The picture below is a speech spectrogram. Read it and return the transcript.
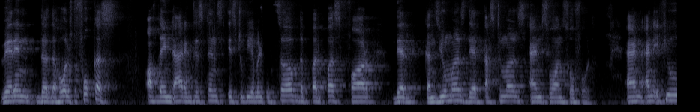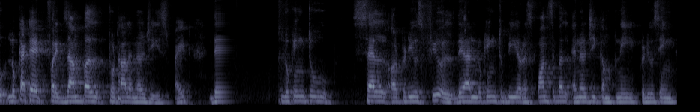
wherein the, the whole focus of the entire existence is to be able to serve the purpose for their consumers, their customers, and so on and so forth. And, and if you look at it, for example, Total Energies, right? They're looking to sell or produce fuel. They are looking to be a responsible energy company producing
